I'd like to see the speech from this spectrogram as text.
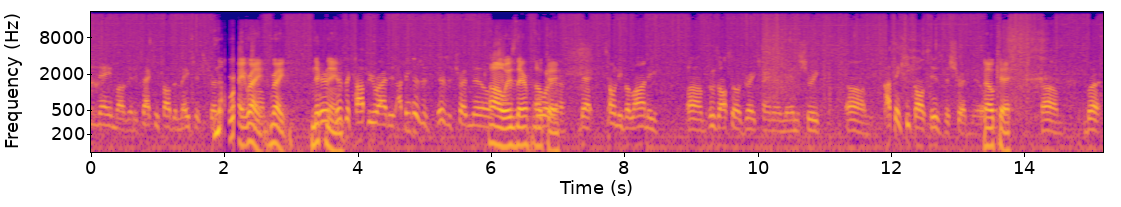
the name of it. It's actually called the Matrix Shred. No, right, right, um, right. Nickname. There, there's a copyrighted. I think there's a there's a treadmill. Oh, is there? Okay. That Tony Villani, um, who's also a great trainer in the industry, um, I think he calls his the shred mill. Okay. Um, but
